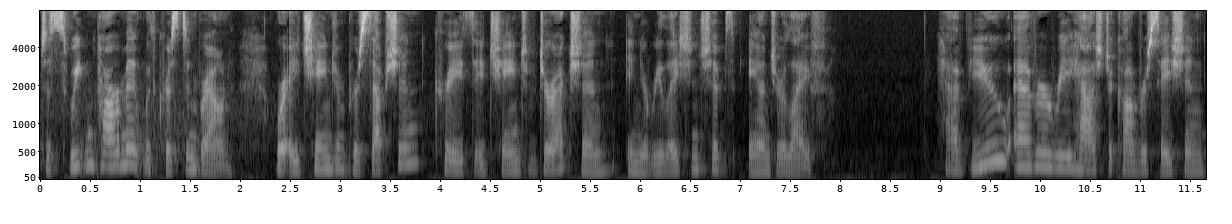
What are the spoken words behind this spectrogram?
to Sweet Empowerment with Kristen Brown, where a change in perception creates a change of direction in your relationships and your life. Have you ever rehashed a conversation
